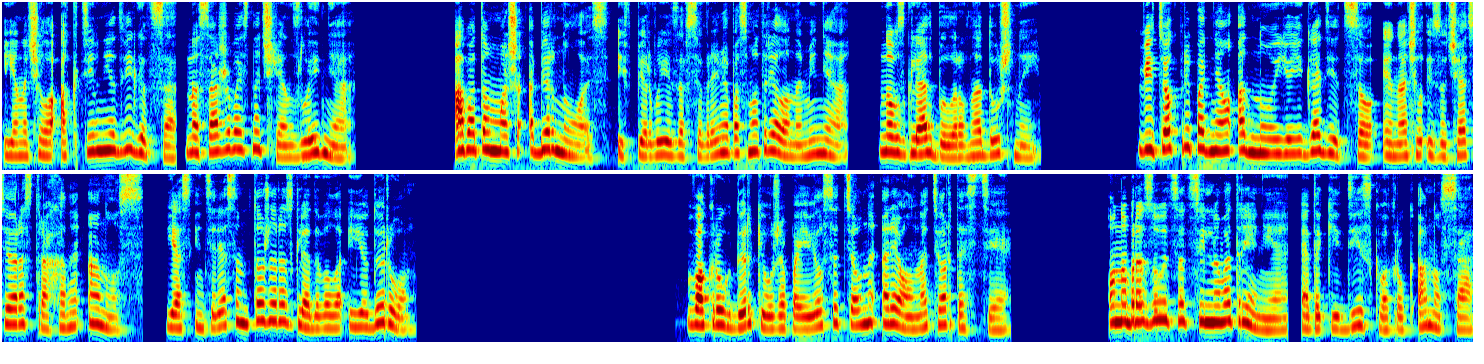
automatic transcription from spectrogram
и я начала активнее двигаться, насаживаясь на член злыдня. А потом Маша обернулась и впервые за все время посмотрела на меня, но взгляд был равнодушный. Витек приподнял одну ее ягодицу и начал изучать ее растраханный анус. Я с интересом тоже разглядывала ее дыру. Вокруг дырки уже появился темный ореол натертости. Он образуется от сильного трения, эдакий диск вокруг ануса,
